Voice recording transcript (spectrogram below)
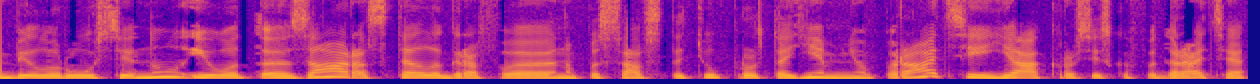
Білорусі. Ну і от зараз Телеграф написав статтю про таємні операції, як Російська Федерація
